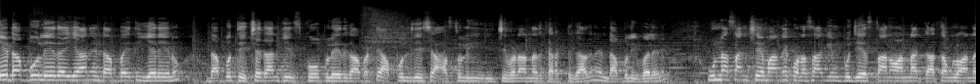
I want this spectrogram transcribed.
ఏ డబ్బు లేదయ్యా నేను డబ్బు అయితే ఇవ్వలేను డబ్బు తెచ్చేదానికి స్కోప్ లేదు కాబట్టి అప్పులు చేసి ఆస్తులు ఇచ్చి ఇవ్వడం అన్నది కరెక్ట్ కాదు. నేను డబ్బులు ఇవ్వలేను. ఉన్న సంక్షేమాన్ని కొనసాగింపు చేస్తాను అన్న గతంలో అన్న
